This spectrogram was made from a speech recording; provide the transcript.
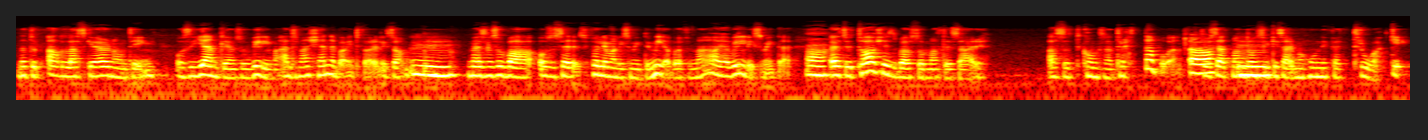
när typ alla ska göra någonting och så egentligen så vill man, alltså man känner bara inte för det liksom. Men sen så bara, och så, säger, så följer man liksom inte med bara för man, ah, jag vill liksom inte. Ja. Och efter ett tag känns det bara som att det är så här, alltså att kompisarna tröttnar på en. Ja. Typ så att man de tycker så här, men hon är fett tråkig.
